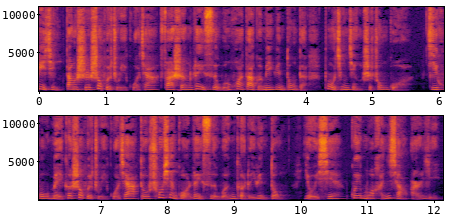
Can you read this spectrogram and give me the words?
毕竟，当时社会主义国家发生类似文化大革命运动的不仅仅是中国，几乎每个社会主义国家都出现过类似文革的运动，有一些规模很小而已。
